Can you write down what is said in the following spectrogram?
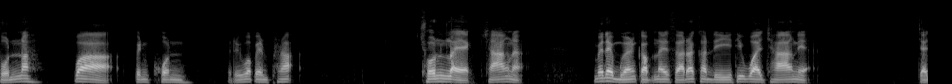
สนนะว่าเป็นคนหรือว่าเป็นพระ ชนแหลกช้างน่ะ ไม่ได้เหมือนกับในสารคดีที่ว่าช้างเนี่ย จะ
